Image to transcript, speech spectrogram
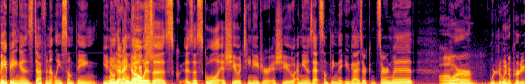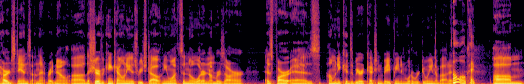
vaping is definitely something, you know, Well, yeah, that I I, know is a, is a school issue, a teenager issue. I mean, is that something that you guys are concerned with? Um, Or- we're doing a pretty hard stance on that right now. Uh, the sheriff of Kane County has reached out and he wants to know what our numbers are as far as how many kids we are catching vaping and what are we doing about it. Oh, okay. um,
